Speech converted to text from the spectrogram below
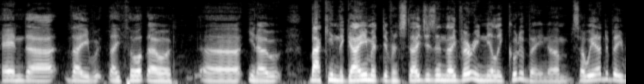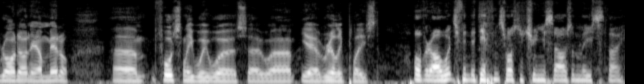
and uh, they they thought they were. Uh, you know, back in the game at different stages, and they very nearly could have been. Um, so we had to be right on our mettle. Um, fortunately, we were. So uh, yeah, really pleased. Overall, what do you think the difference was between yourselves and Leeds today?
